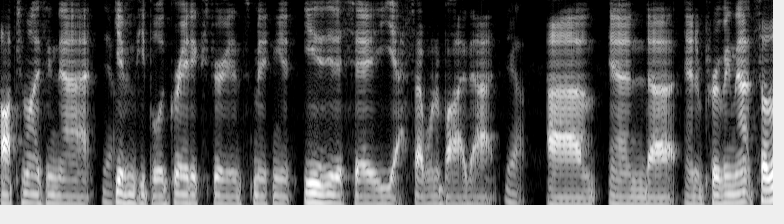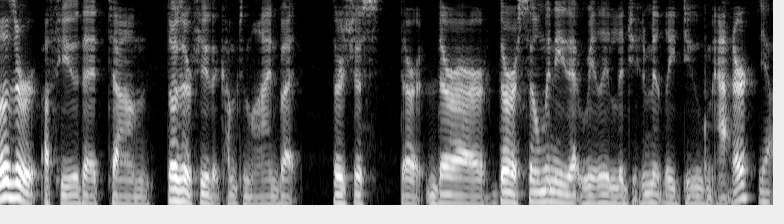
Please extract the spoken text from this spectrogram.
optimizing that, yeah. giving people a great experience, making it easy to say yes, I want to buy that. Yeah. Um, and uh, and improving that. So those are a few that um, those are a few that come to mind. But there's just there there are there are so many that really legitimately do matter. Yeah.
